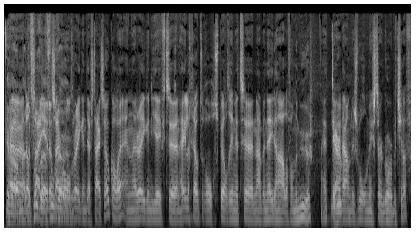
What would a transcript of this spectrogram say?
Eh, dat, zei, dat zei Ronald Reagan destijds ook al. Hè? En eh, Reagan die heeft een hele grote rol gespeeld in het eh, naar beneden halen van de muur. Hè? Tear Ja. down this wall, Mr. Gorbachev.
